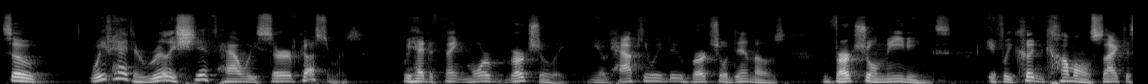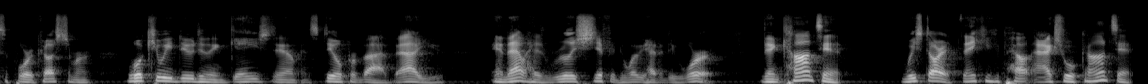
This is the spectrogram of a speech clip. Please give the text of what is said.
So we've had to really shift how we serve customers. We had to think more virtually. You know, how can we do virtual demos, virtual meetings? If we couldn't come on site to support a customer, what can we do to engage them and still provide value? And that has really shifted the way we had to do work. Then content. We started thinking about actual content.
